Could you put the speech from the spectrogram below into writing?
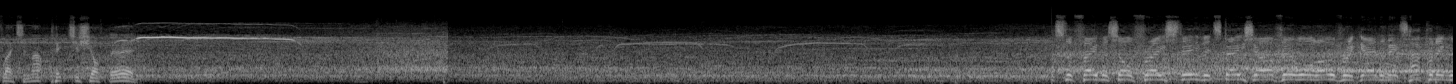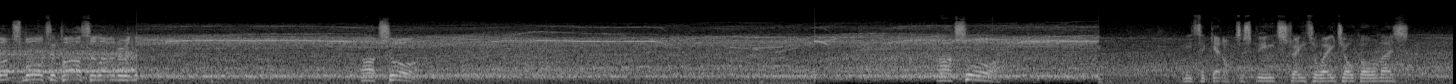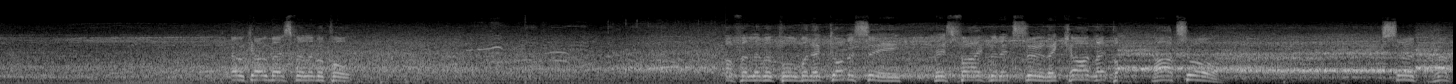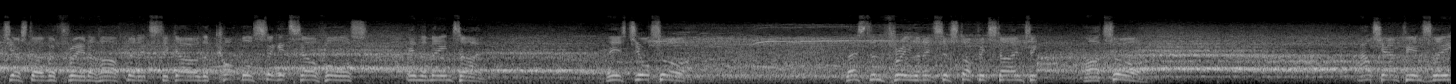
deflection, that picture shot there. It's the famous old phrase, Steve. It's deja vu all over again, and it's happening once more to Barcelona. In the... Arthur. Arthur. Needs to get up to speed straight away, Joe Gomez. Gomez for Liverpool. For Liverpool, but they've got to see this five minutes through. They can't let Arthur should have just over three and a half minutes to go. The Kop will sing itself hoarse in the meantime. Here's Arthur. Less than three minutes of stoppage time to Arthur. Our Champions League.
